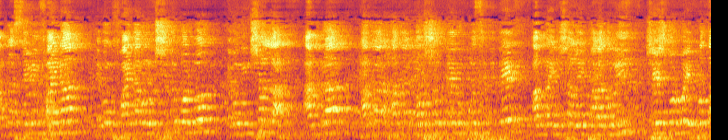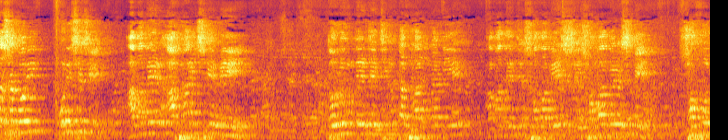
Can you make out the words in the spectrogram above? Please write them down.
আমরা সেমিফাইনাল এবং ফাইনাল অনুষ্ঠিত করব এবং ইনশাল্লাহ আমরা হাজার হাজার দর্শকদের উপস্থিতিতে আমরা ইনশাল্লাহ খেলাগুলি শেষ করব। এই প্রত্যাশা করি পরিশেষে আমাদের আঠাইশে মে তরুণদের যে চিন্তা ভাবনা নিয়ে আমাদের যে সমাবেশ, সেই সমাবেশকে সফল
